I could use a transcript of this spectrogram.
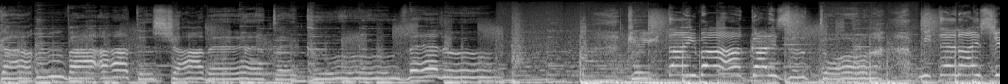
頑張って喋ってくかりずっと見てないし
